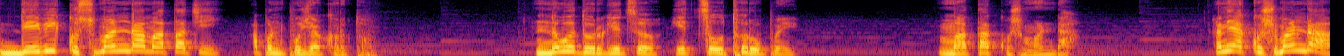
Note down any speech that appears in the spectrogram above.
देवी कुष्मांडा माताची आपण पूजा करतो. नवदुर्गेचं हे चौथं रूप आहे माता कुष्मांडा आणि या कुष्मांडा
